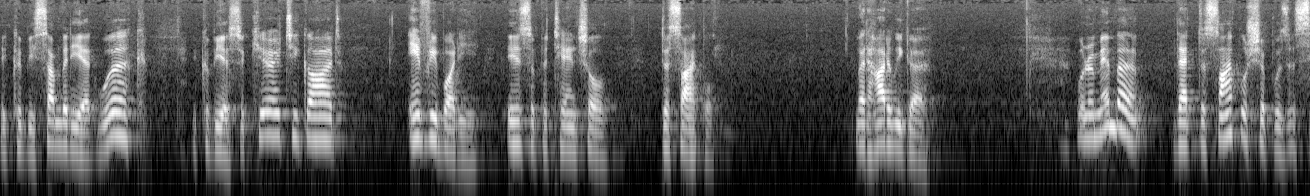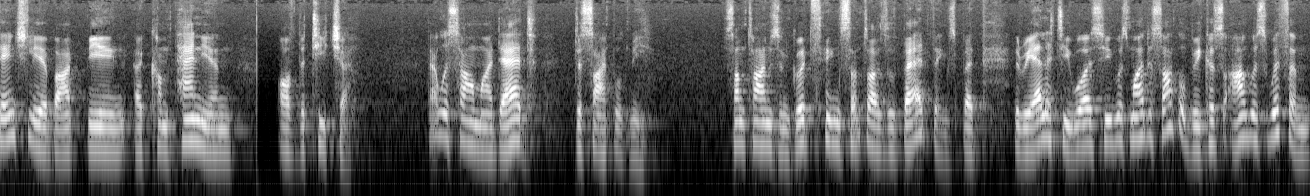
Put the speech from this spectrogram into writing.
it could be somebody at work, it could be a security guard. Everybody is a potential disciple. But how do we go? Well, remember that discipleship was essentially about being a companion of the teacher. That was how my dad discipled me. Sometimes in good things, sometimes with bad things. But the reality was he was my disciple because I was with him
